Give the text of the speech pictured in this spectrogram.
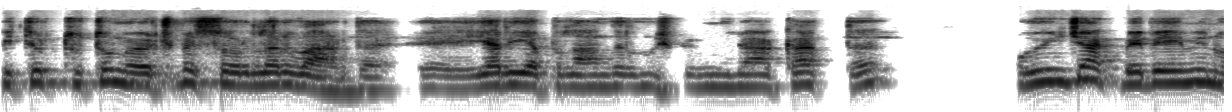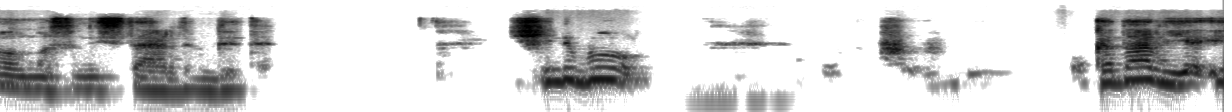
bir tür tutum ölçme soruları vardı. E, yarı yapılandırılmış bir mülakattı. Oyuncak bebeğimin olmasını isterdim dedi. Şimdi bu o kadar e,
